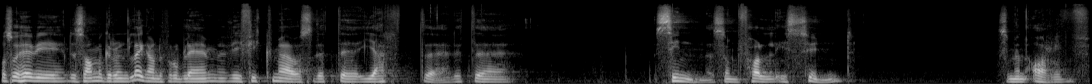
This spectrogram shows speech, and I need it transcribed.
Og så har vi det samme grunnleggende problem. Vi fikk med oss dette hjertet, dette sinnet som faller i synd, som en arv.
